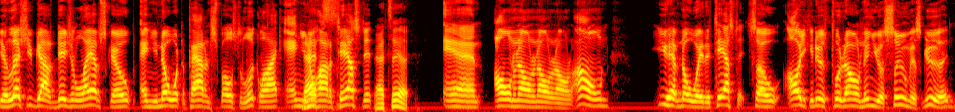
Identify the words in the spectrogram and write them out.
Unless you've got a digital lab scope and you know what the pattern's supposed to look like and you know how to test it. That's it. and on and on and on and on and on, you have no way to test it. So all you can do is put it on, and then you assume it's good,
